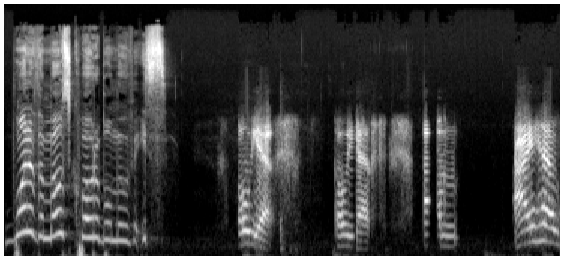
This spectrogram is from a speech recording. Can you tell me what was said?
one of the most quotable movies. Oh yes, oh yes. Um, I have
